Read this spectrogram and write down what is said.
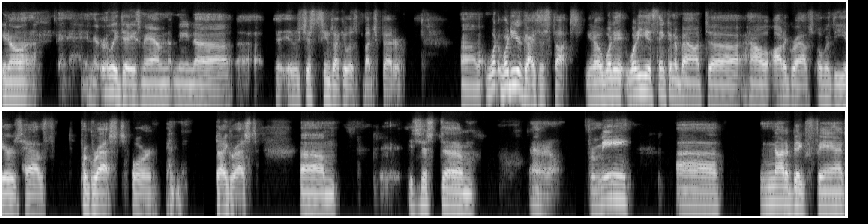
you know, in the early days, man, I mean, uh, uh, it was just seems like it was much better. Um, what What are your guys' thoughts? You know, what What are you thinking about uh, how autographs over the years have progressed or digressed? Um, it's just um, I don't know. For me, uh, not a big fan.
